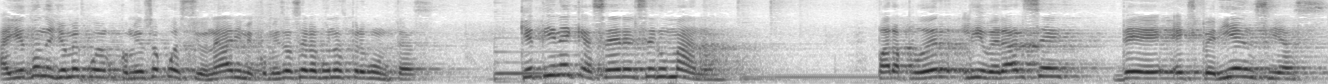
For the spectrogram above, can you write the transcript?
Ahí es donde yo me comienzo a cuestionar y me comienzo a hacer algunas preguntas. ¿Qué tiene que hacer el ser humano para poder liberarse de experiencias,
